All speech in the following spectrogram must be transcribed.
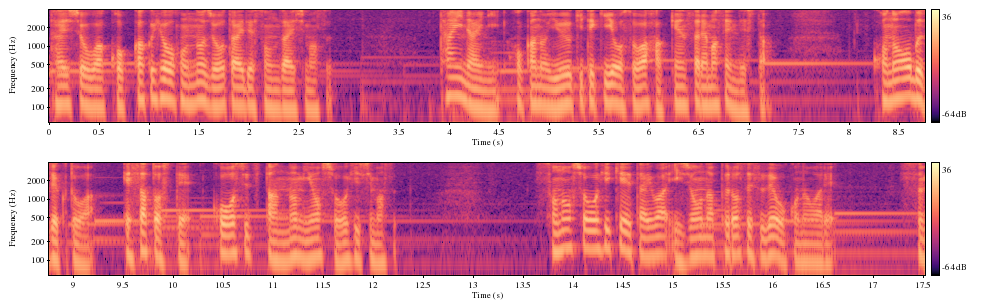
対象は骨格標本の状態で存在します。体内に他の有機的要素は発見されませんでした。このオブジェクトは餌として硬質炭のみを消費します。その消費形態は異常なプロセスで行われ炭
